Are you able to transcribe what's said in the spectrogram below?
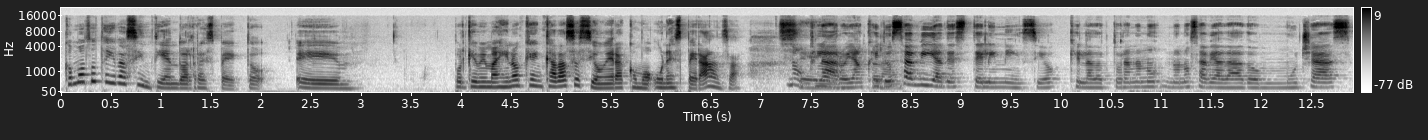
cómo tú te ibas sintiendo al respecto? Eh, porque me imagino que en cada sesión era como una esperanza. No, Sí, claro, y aunque yo claro. sabía desde el inicio que la doctora no, no, no nos había dado muchas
